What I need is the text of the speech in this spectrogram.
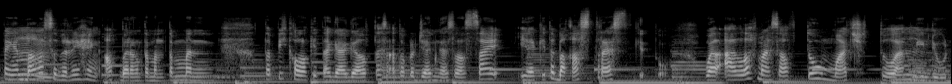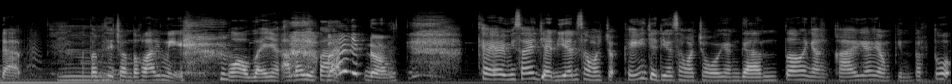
pengen Hmm. banget sebenarnya hangout bareng teman-teman tapi kalau kita gagal tes atau kerjaan nggak selesai ya kita bakal stres gitu well I love myself too much to let me do that Hmm. atau bisa contoh lain nih Wow banyak apa lagi Pak? banyak dong kayak misalnya jadian sama cowok kayaknya jadian sama cowok yang ganteng yang kaya yang pinter tuh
